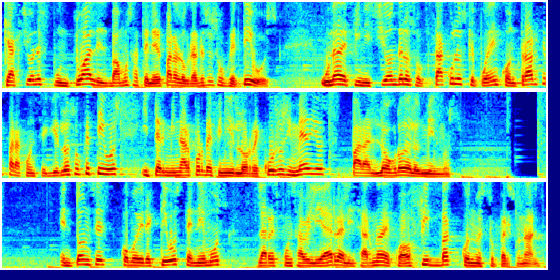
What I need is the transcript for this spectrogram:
qué acciones puntuales vamos a tener para lograr esos objetivos, una definición de los obstáculos que puede encontrarse para conseguir los objetivos y terminar por definir los recursos y medios para el logro de los mismos. Entonces, como directivos tenemos la responsabilidad de realizar un adecuado feedback con nuestro personal,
